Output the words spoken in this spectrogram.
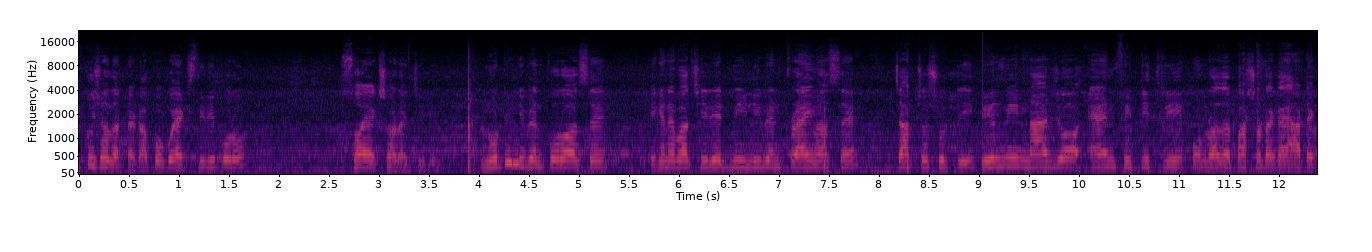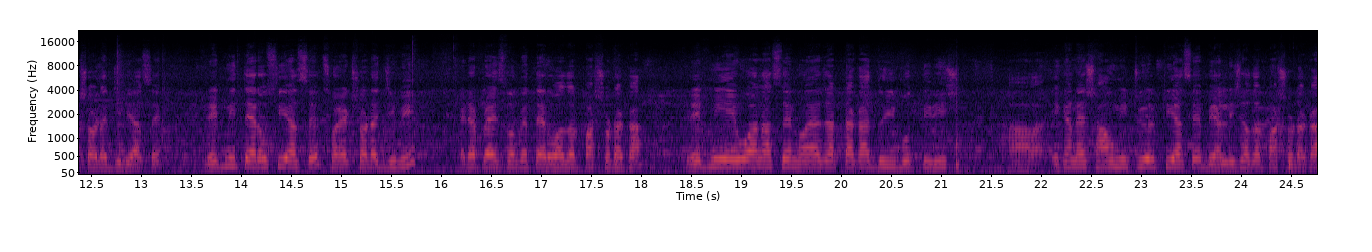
একুশ হাজার টাকা পোকো এক্স থ্রি প্রো ছয় একশো আঠাশ জিবি নোট ইলেভেন প্রো আছে, এখানে পাচ্ছি রেডমি ইলেভেন প্রাইম আছে চার চৌষট্টি Realme Narzo N fifty three পনেরো হাজার পাঁচশো টাকায় আট একশো আঠাশ জিবি আছে। রেডমি তেরো সি আছে, ছয় একশো আঠাশ জিবি এটার প্রাইস পড়বে তেরো হাজার পাঁচশো টাকা। রেডমি এ ওয়ান আছে, নয় হাজার টাকা, দুই বত্রিশ। এখানে শাওমি টুয়েলভটি আছে, বিয়াল্লিশ হাজার পাঁচশো টাকা।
